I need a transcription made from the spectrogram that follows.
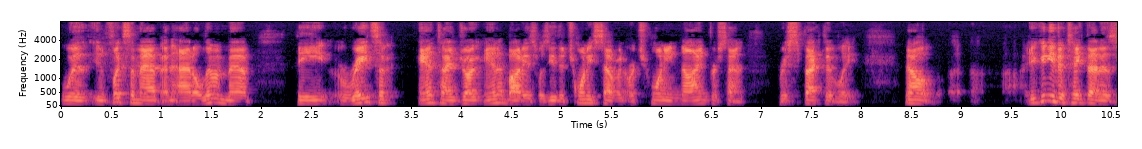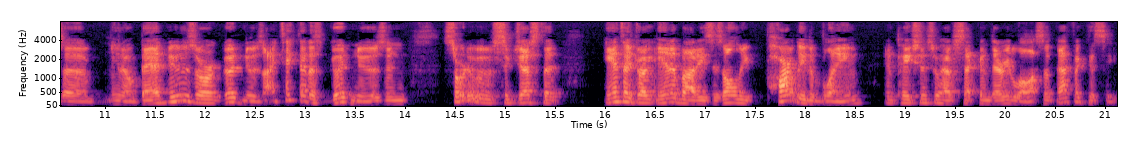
with infliximab and adalimumab, the rates of anti-drug antibodies was either 27 or 29 percent, respectively. Now, you can either take that as a you know bad news or good news. I take that as good news and sort of suggest that anti-drug antibodies is only partly to blame in patients who have secondary loss of efficacy.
